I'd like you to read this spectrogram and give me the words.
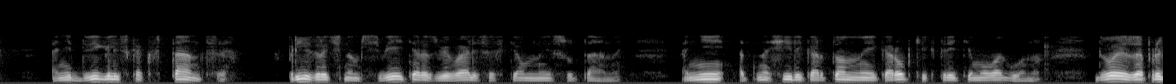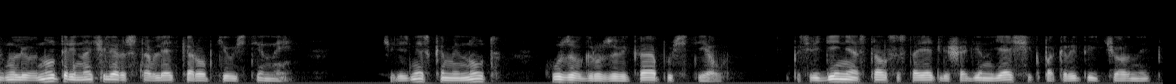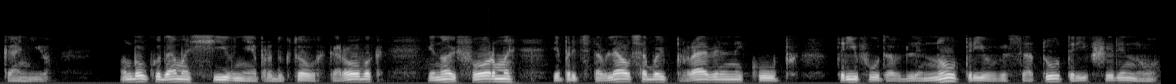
Они двигались, как в танце. В призрачном свете развивались их темные сутаны. Они относили картонные коробки к третьему вагону. Двое запрыгнули внутрь и начали расставлять коробки у стены. Через несколько минут кузов грузовика опустел. Посередине остался стоять лишь один ящик, покрытый черной тканью. Он был куда массивнее продуктовых коробок, иной формы и представлял собой правильный куб. Три фута в длину, три в высоту, три в ширину.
